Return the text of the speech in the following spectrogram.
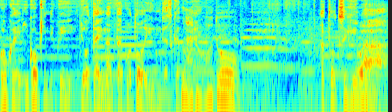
動き動きにくい状態になったことを言うんですけどね。なるほど。あと次は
